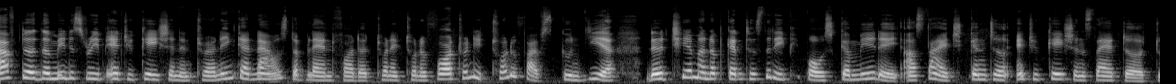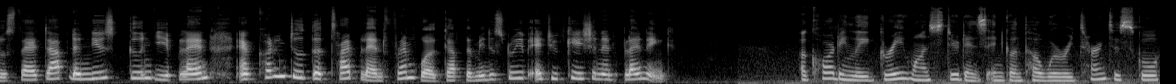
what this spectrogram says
After the Ministry of Education and Training announced the plan for the 2024-2025 school year, the chairman of Cần Thơ City People's Committee assigned Cần Thơ Education Center to set up the new school year plan according to the plan framework of the Ministry of Education and Planning. Accordingly, grade 1 students in Cần will return to school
